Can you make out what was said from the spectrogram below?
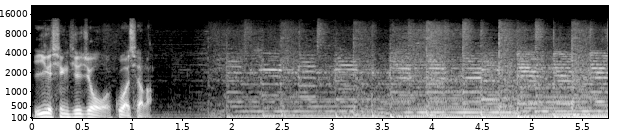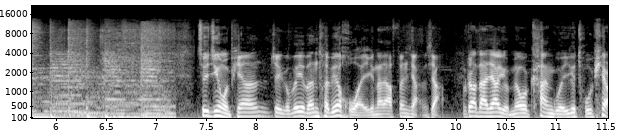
一个星期就过去了。最近有篇这个微文特别火，也跟大家分享一下。不知道大家有没有看过一个图片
